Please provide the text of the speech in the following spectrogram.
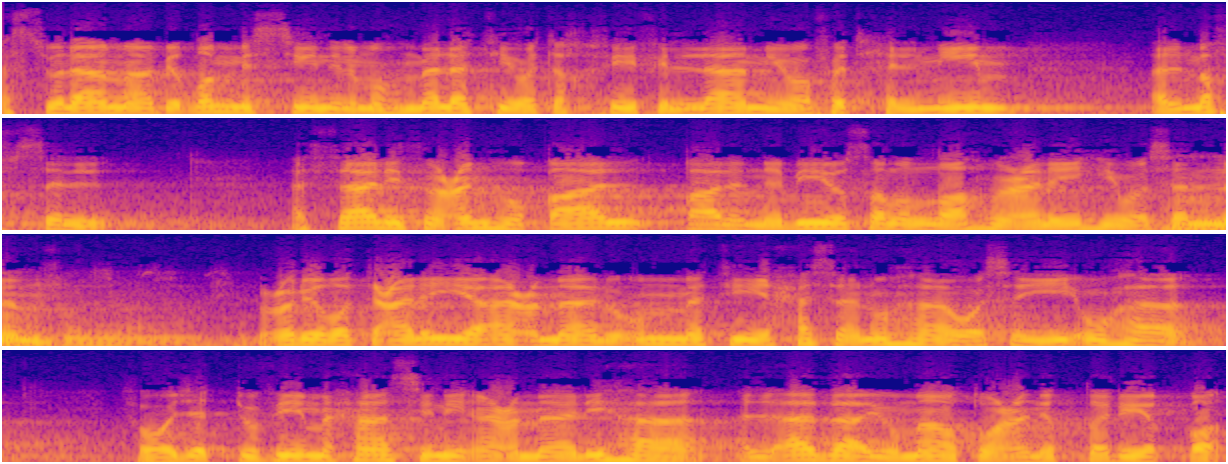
السلامة بضم السين المهملة وتخفيف اللام وفتح الميم المفصل. الثالث عنه قال قال النبي صلى الله عليه وسلم عرضت علي أعمال أمتي حسنها وسيئها فوجدت في محاسن أعمالها الأذى يماط عن الطريق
